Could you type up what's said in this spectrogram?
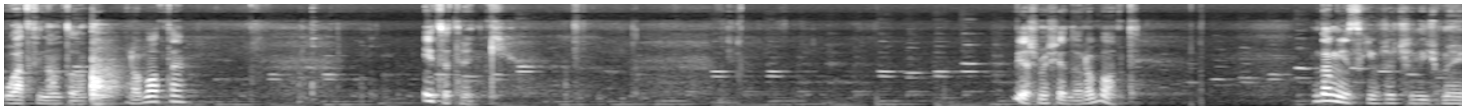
ułatwi nam to robotę. I cytrynki. bierzmy się do roboty. Do miski wrzuciliśmy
